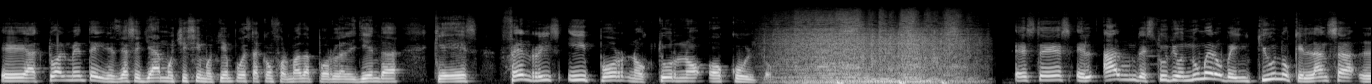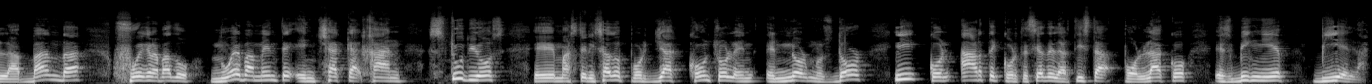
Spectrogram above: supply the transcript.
eh, actualmente y desde hace ya muchísimo tiempo está conformada por la leyenda que es Fenris y por Nocturno Oculto. Este es el álbum de estudio número 21 que lanza la banda. Fue grabado nuevamente en Chaka Han Studios, eh, masterizado por Jack Control en Enormous Door y con arte cortesía del artista polaco Zbigniew Biela.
